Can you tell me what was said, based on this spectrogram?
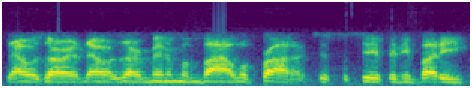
that was our that was our minimum viable product, just to see if anybody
